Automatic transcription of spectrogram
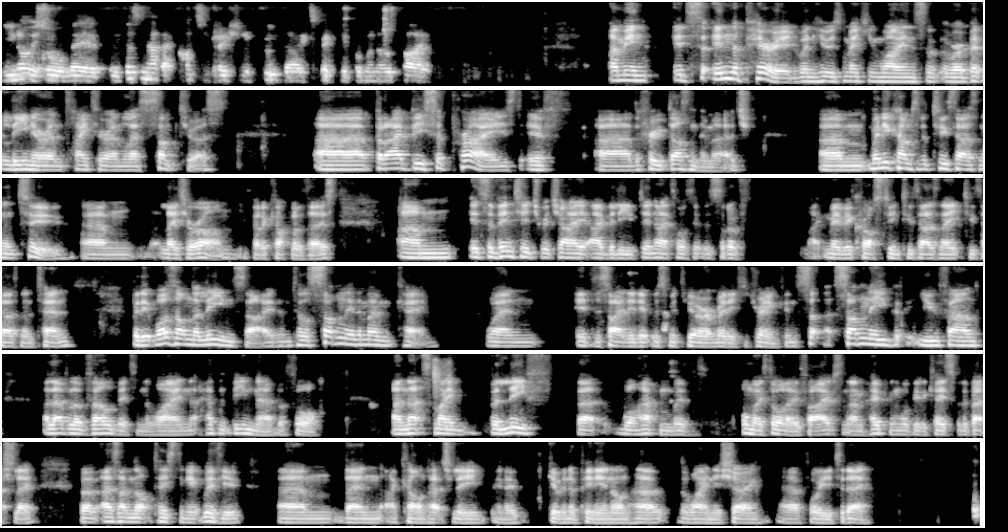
You know, it's all there. It doesn't have that concentration of fruit that I expected from an 05. I mean, it's in the period when he was making wines that were a bit leaner and tighter and less sumptuous. Uh, but I'd be surprised if uh, the fruit doesn't emerge. Um, when you come to the 2002 um, later on, you've got a couple of those. Um, it's a vintage which I, I believed in. I thought it was sort of like maybe a cross between 2008 2010, but it was on the lean side until suddenly the moment came when it decided it was mature and ready to drink, and so, suddenly you found a level of velvet in the wine that hadn't been there before, and that's my belief that will happen with almost all O5s, and I'm hoping will be the case for the Bachelet. But as I'm not tasting it with you, um, then I can't actually, you know, give an opinion on how the wine is showing uh, for you today.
